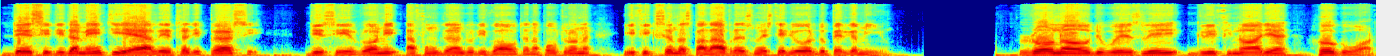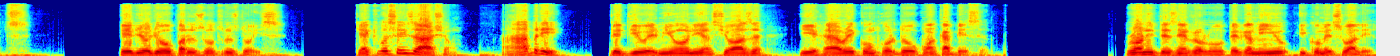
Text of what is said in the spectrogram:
Decididamente é a letra de Percy, disse Ronnie, afundando de volta na poltrona e fixando as palavras no exterior do pergaminho. Ronald Weasley, Grifinória, Hogwarts. Ele olhou para os outros dois. O que é que vocês acham? Abre! pediu Hermione ansiosa e Harry concordou com a cabeça. Ronnie desenrolou o pergaminho e começou a ler.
